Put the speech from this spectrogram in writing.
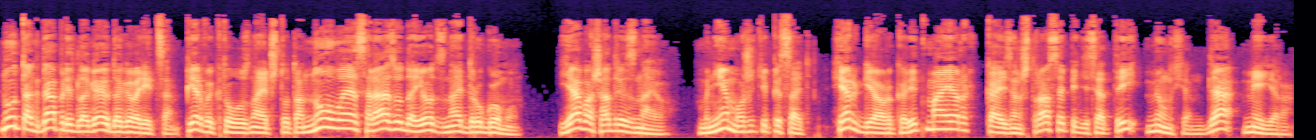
Ну, тогда предлагаю договориться. Первый, кто узнает что-то новое, сразу дает знать другому. Я ваш адрес знаю. Мне можете писать. Хер Георг Ритмайер, Кайзенштрассе, 53, Мюнхен, для Мейера.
